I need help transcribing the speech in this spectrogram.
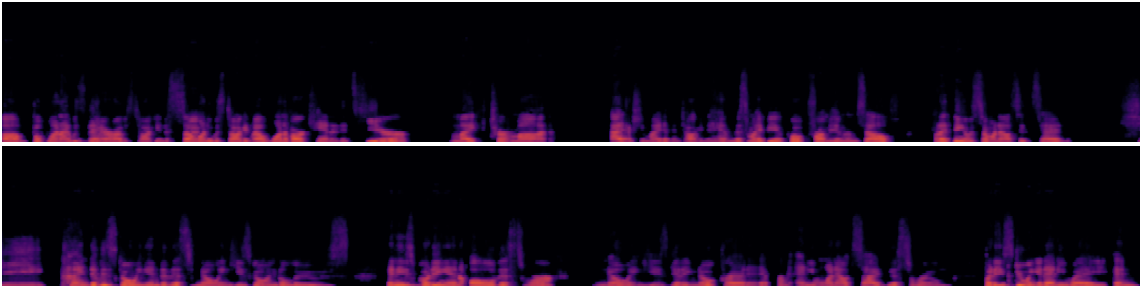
Um, but when I was there, I was talking to someone yeah. who was talking about one of our candidates here, Mike Termont. I actually might have been talking to him. This might be a quote from him himself, but I think it was someone else had said he kind of is going into this knowing he's going to lose and he's mm-hmm. putting in all this work knowing he's getting no credit from anyone outside this room but he's doing it anyway. And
